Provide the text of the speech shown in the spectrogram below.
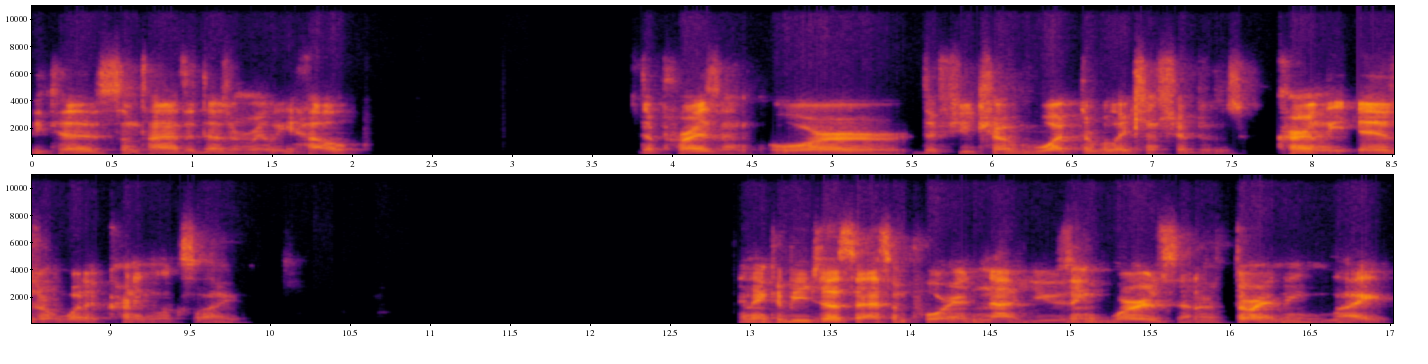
because sometimes it doesn't really help the present or the future of what the relationship is currently is or what it currently looks like. And it could be just as important not using words that are threatening, like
